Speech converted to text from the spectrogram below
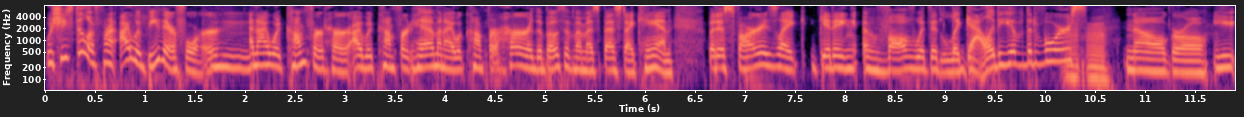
Was she still a friend? I would be there for her and I would comfort her. I would comfort him and I would comfort her, the both of them as best I can. But as far as like getting involved with the legality of the divorce, no, girl. You,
